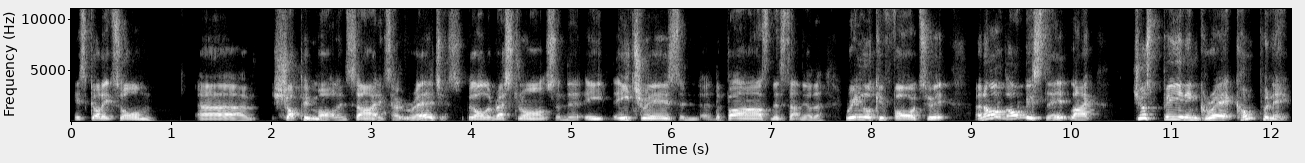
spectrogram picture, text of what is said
it's got its own uh, shopping mall inside. It's outrageous with all the restaurants and the eat, eateries and, and the bars and this, that, and the other. Really looking forward to it. And obviously, like just being in great company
